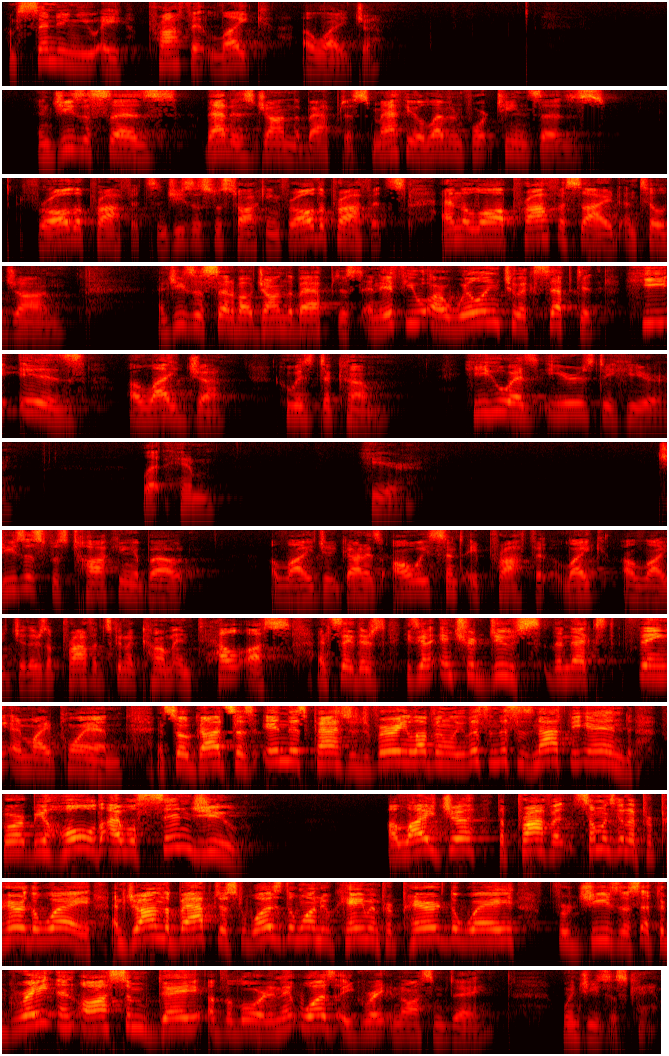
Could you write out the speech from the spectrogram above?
I'm sending you a prophet like Elijah. And Jesus says, that is John the Baptist. Matthew 11, 14 says, For all the prophets, and Jesus was talking, for all the prophets and the law prophesied until John. And Jesus said about John the Baptist, And if you are willing to accept it, he is Elijah who is to come. He who has ears to hear, let him hear. Jesus was talking about Elijah. God has always sent a prophet like Elijah. There's a prophet that's going to come and tell us and say there's he's going to introduce the next thing in my plan. And so God says in this passage very lovingly, listen, this is not the end. For behold, I will send you Elijah the prophet, someone's going to prepare the way. And John the Baptist was the one who came and prepared the way for Jesus at the great and awesome day of the Lord. And it was a great and awesome day when Jesus came.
